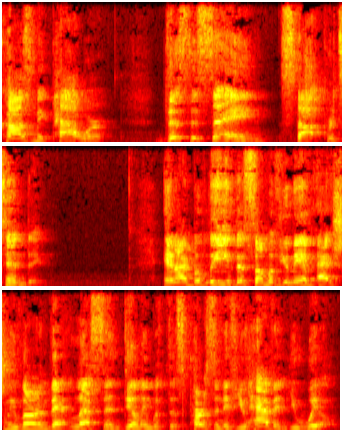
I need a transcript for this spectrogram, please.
cosmic power, this is saying stop pretending. And I believe that some of you may have actually learned that lesson dealing with this person. If you haven't, you will.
